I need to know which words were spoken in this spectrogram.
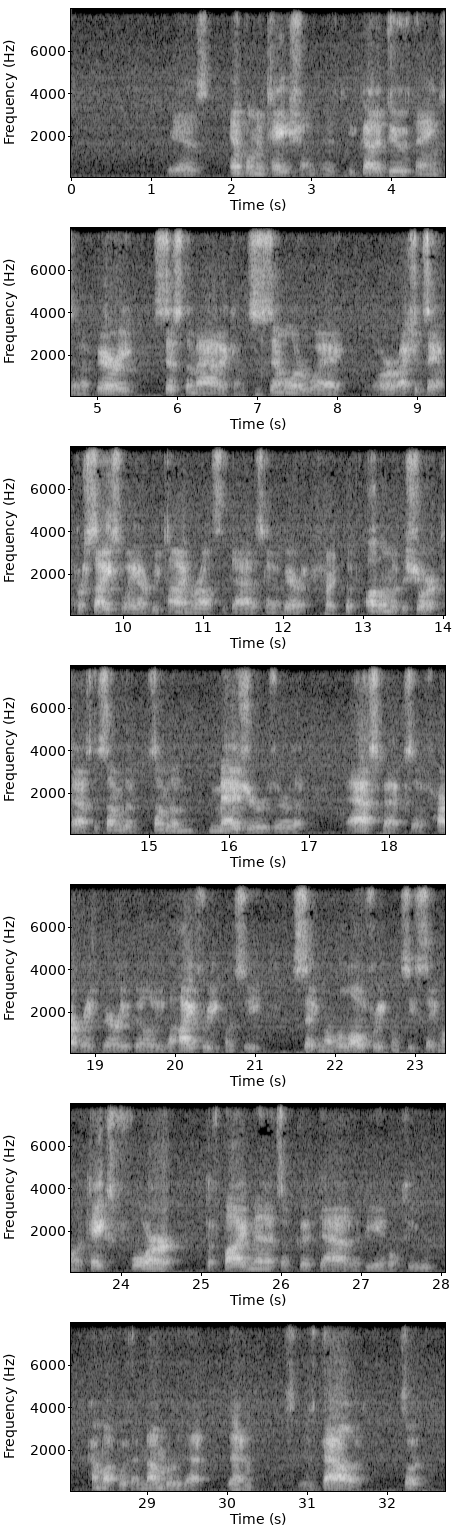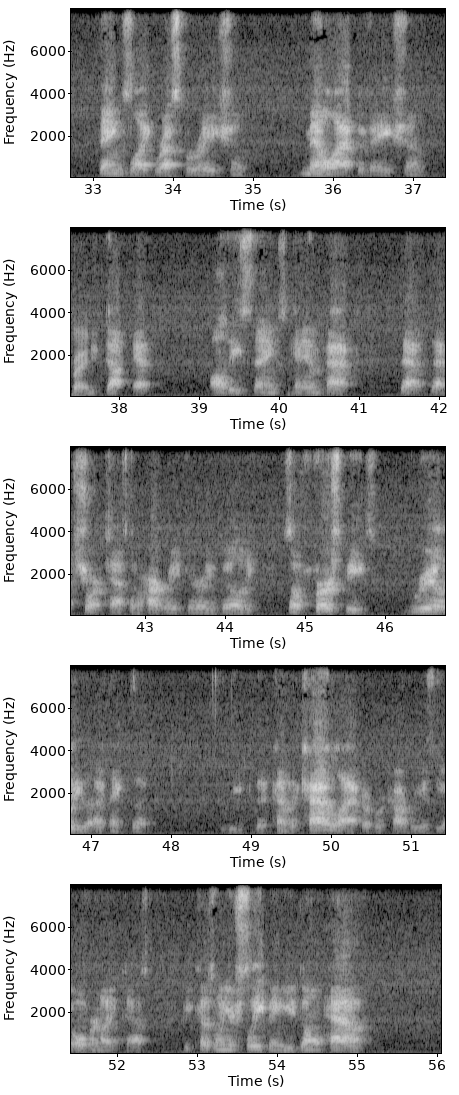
is implementation. You've got to do things in a very systematic and similar way, or I should say a precise way every time, or else the data is going to vary. Right. The problem with the short test is some of the some of the measures or the aspects of heart rate variability, the high frequency signal, the low frequency signal. It takes four to five minutes of good data to be able to come up with a number that that mm-hmm. is, valid. So things like respiration, mental activation, right. diet, all these things can impact that that short test of a heart rate variability. So first beats really, I think the the, the kind of the Cadillac of recovery is the overnight test because when you're sleeping, you don't have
